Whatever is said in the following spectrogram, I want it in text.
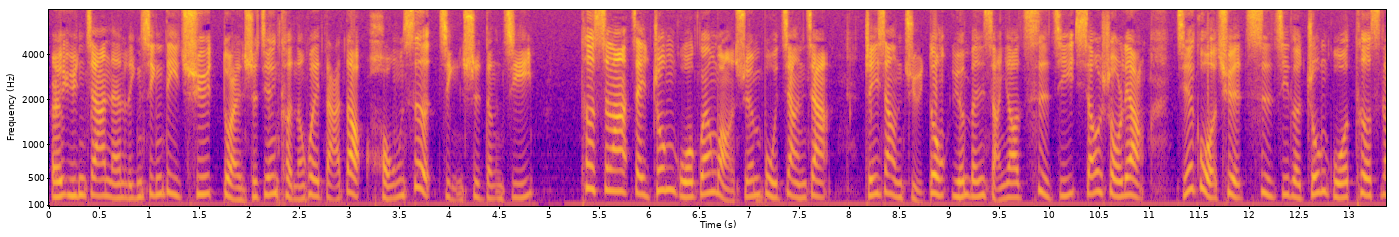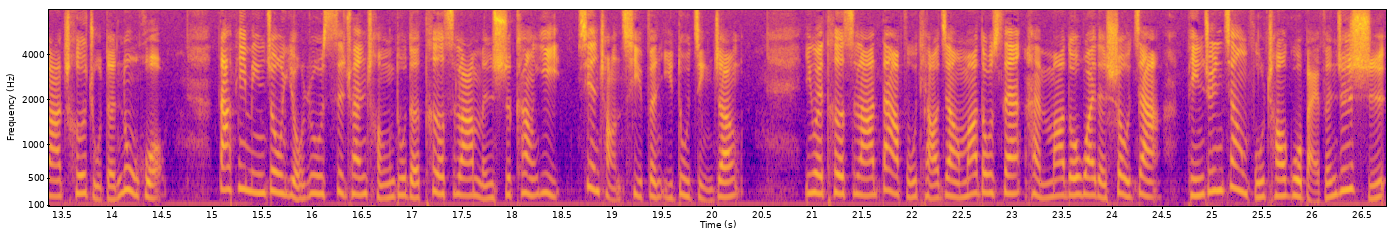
而云嘉南零星地区短时间可能会达到红色警示等级。特斯拉在中国官网宣布降价，这项举动原本想要刺激销售量，结果却刺激了中国特斯拉车主的怒火。大批民众涌入四川成都的特斯拉门市抗议，现场气氛一度紧张。因为特斯拉大幅调降 Model 3和 Model Y 的售价，平均降幅超过百分之十，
